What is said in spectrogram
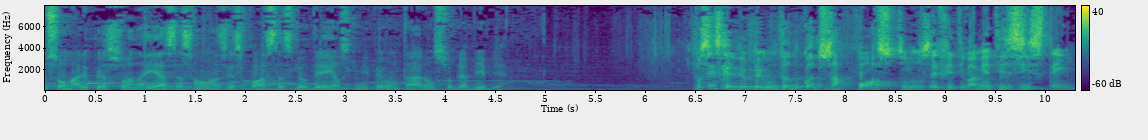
Eu sou Mário Persona e essas são as respostas que eu dei aos que me perguntaram sobre a Bíblia. Você escreveu perguntando quantos apóstolos efetivamente existem.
